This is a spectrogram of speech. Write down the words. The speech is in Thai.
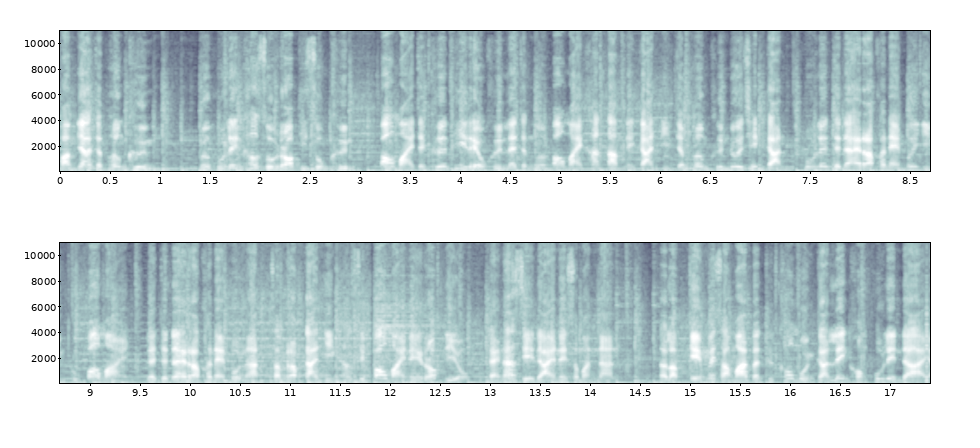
ความยากจะเพิ่มขึ้น เมื่อผู้เล่นเข้าสู่รอบที่สูงขึ้น เป้าหมายจะเคลื่อนที่เร็วขึ้นและจำนวนเป้าหมายขั้นต่ำในการยิงจะเพิ่มขึ้นด้วยเช่นกัน ผู้เล่นจะได้รับคะแนนเมื่อยิงถูกเป้าหมาย และจะได้รับคะแนนโบนัสสำหรับการยิงทั้ง 10 เป้าหมายในรอบเดียว แต่น่าเสียดายในสมัยนั้นตลับเกมไม่สามารถบันทึกข้อมูลการเล่นของผู้เล่นได้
